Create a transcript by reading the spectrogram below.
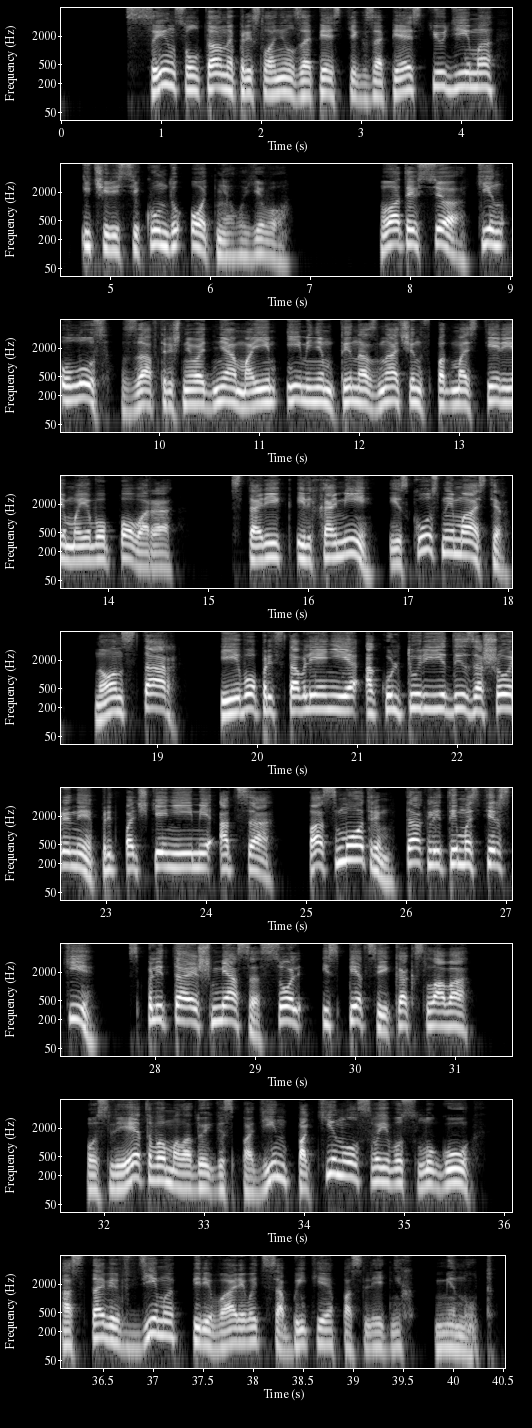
Сын султана прислонил запястье к запястью Дима и через секунду отнял его. «Вот и все, Кин-Улус, с завтрашнего дня моим именем ты назначен в подмастерье моего повара. Старик Ильхами, искусный мастер, но он стар, и его представления о культуре еды зашорены предпочтениями отца. Посмотрим, так ли ты мастерски сплетаешь мясо, соль и специи, как слова». После этого молодой господин покинул своего слугу, оставив Дима переваривать события последних минут.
